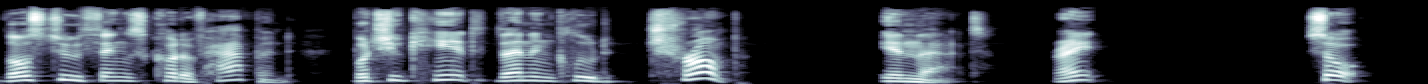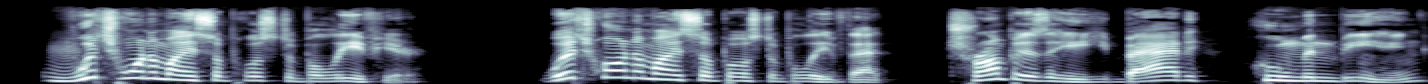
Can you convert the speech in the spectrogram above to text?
those two things could have happened, but you can't then include Trump in that, right? So, which one am I supposed to believe here? Which one am I supposed to believe that Trump is a bad human being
